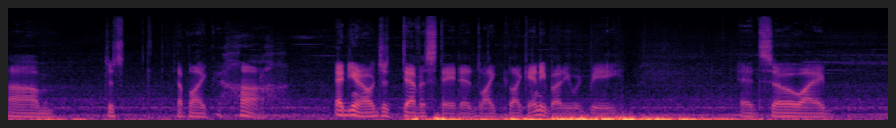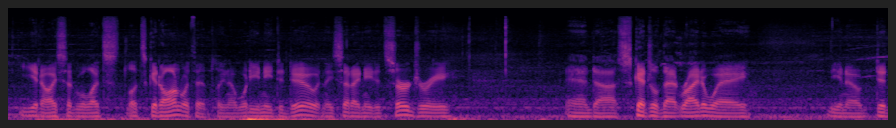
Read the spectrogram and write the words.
Um, just I'm like, huh, and you know, just devastated, like like anybody would be. And so I you know, I said, "Well, let's let's get on with it. You know, what do you need to do?" And they said I needed surgery, and uh, scheduled that right away. You know, did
